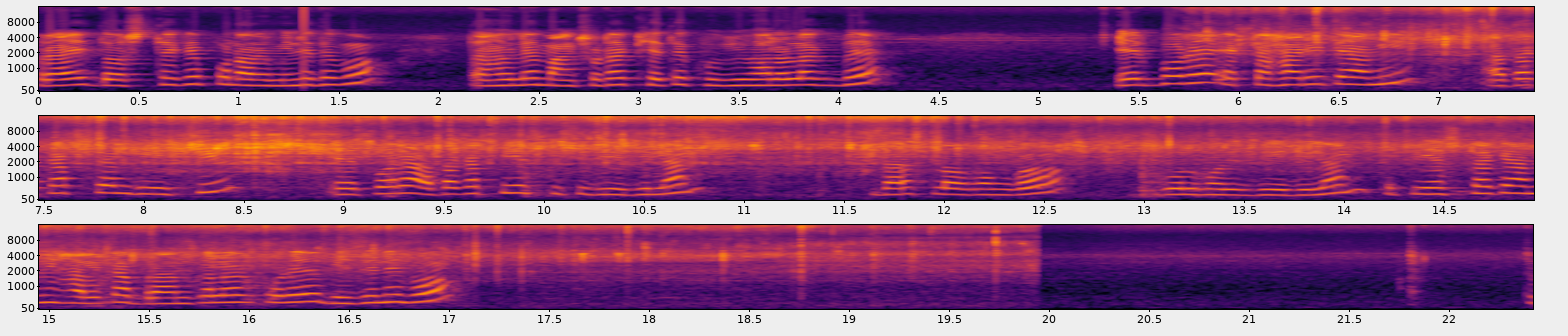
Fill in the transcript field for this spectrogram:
প্রায় দশ থেকে পনেরো মিনিট দেবো। তাহলে মাংসটা খেতে খুবই ভালো লাগবে। এরপরে একটা হাঁড়িতে আমি আধা কাপ তেল দিয়েছি। এরপরে আধা কাপ পেঁয়াজ কুচি দিয়ে দিলাম। দাস লবঙ্গ, গোলমরিচ দিয়ে দিলাম। তো পেঁয়াজটাকে আমি হালকা ব্রাউন কালার করে ভেজে নেব। তো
